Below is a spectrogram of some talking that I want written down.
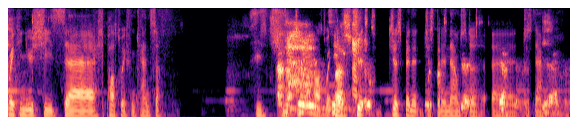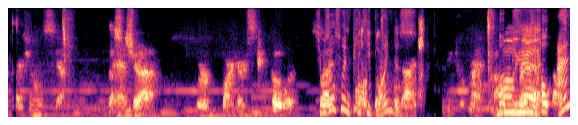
breaking news. She's uh, she passed away from cancer. She's, she's just passed away. It's just, just been just been announced uh, uh, just now. Yeah, professionals. Yeah. That's and sure. uh, we're partners. Go with. She was also in Peaky Blinders. Mutual friend. Oh, yeah. Oh, and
